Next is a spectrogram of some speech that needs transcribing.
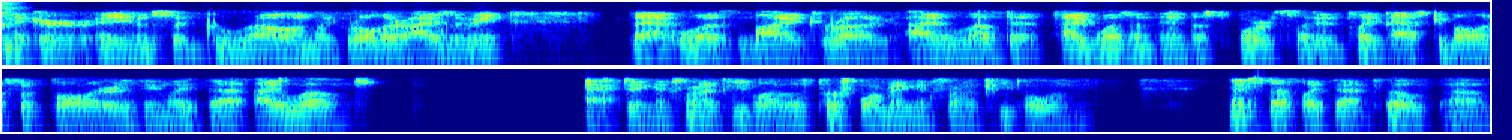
snicker even just like groan, like roll their eyes at me, that was my drug. I loved it. I wasn't into sports. I didn't play basketball or football or anything like that. I loved acting in front of people. I loved performing in front of people and and stuff like that. So um,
